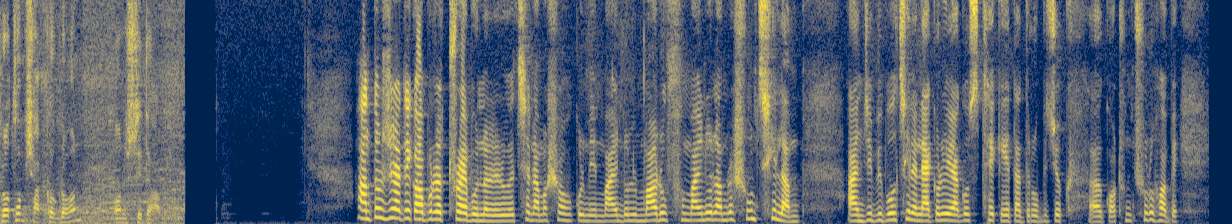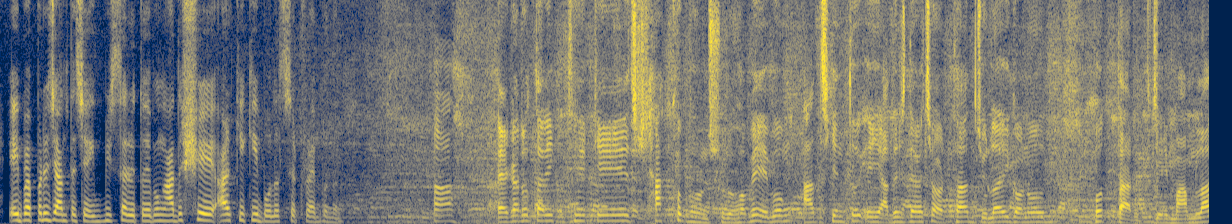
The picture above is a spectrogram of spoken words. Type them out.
প্রথম সাক্ষ্য গ্রহণ অনুষ্ঠিত হবে। আন্তর্জাতিক অপরাধ ট্রাইব্যুনালে রয়েছেন আমার সহকর্মী মাইনুল মারুফ। মাইনুল, আমরা শুনছিলাম, আইনজীবী বলছিলেন, এগারোই আগস্ট থেকে তাদের অভিযোগ গঠন শুরু হবে। এই ব্যাপারে জানতে চাই বিস্তারিত এবং আদেশে আর কি কি বলেছে ট্রাইব্যুনাল? এগারো তারিখ থেকে সাক্ষ্য গ্রহণ শুরু হবে এবং আজ কিন্তু এই আদেশ দেওয়া হয়েছে, অর্থাৎ জুলাই গণ হত্যার যে মামলা,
